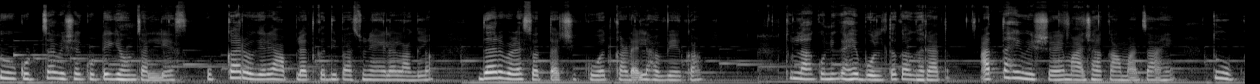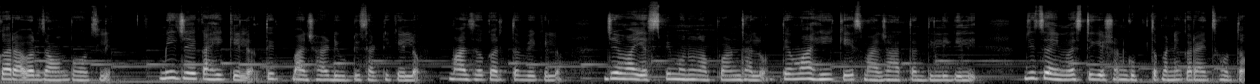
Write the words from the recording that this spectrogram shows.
तू कुठचा विषय कुठे घेऊन चालली आहेस उपकार वगैरे आपल्यात कधीपासून यायला लागलं? दरवेळेस स्वतःची कुवत काढायला हवी आहे का? तुला कोणी काही बोलतं का घरात? आत्ता हे विषय माझ्या कामाचा आहे. तू उपकारावर जाऊन पोहोचले. मी जे काही केलं ते माझ्या ड्युटीसाठी केलं. माझं कर्तव्य केलं. जेव्हा एस पी म्हणून अपॉइंट झालो तेव्हा ही केस माझ्या हातात दिली गेली जिचं इन्व्हेस्टिगेशन गुप्तपणे करायचं होतं.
